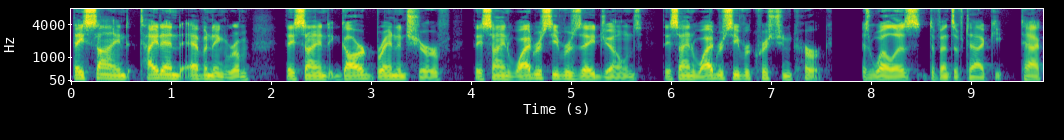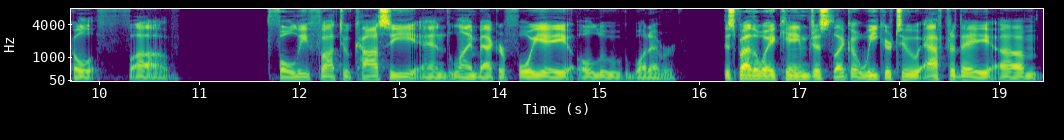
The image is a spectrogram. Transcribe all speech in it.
they signed tight end Evan Engram, They signed guard Brandon Scherff, They signed wide receiver Zay Jones. They signed wide receiver Christian Kirk, as well as defensive tack- tackle uh, Foley Fatukasi and linebacker Foye Olu, whatever. This, by the way, came just like a week or two after they um,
